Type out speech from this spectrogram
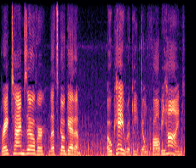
Break time's over. Let's go get him. Okay, rookie, don't fall behind.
